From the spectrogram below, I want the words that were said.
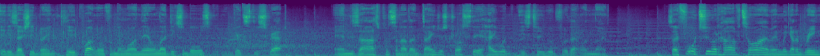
it is actually been cleared quite well from the line there, although Dixon Balls gets the scrap. And Zas puts another dangerous cross there. Haywood is too good for that one though. So 4-2 at half time, and we're going to bring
